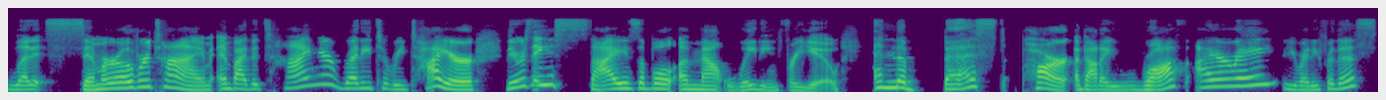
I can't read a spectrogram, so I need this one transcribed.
Let it simmer over time. And by the time you're ready to retire, there's a sizable amount waiting for you. And the best part about a Roth IRA, are you ready for this?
